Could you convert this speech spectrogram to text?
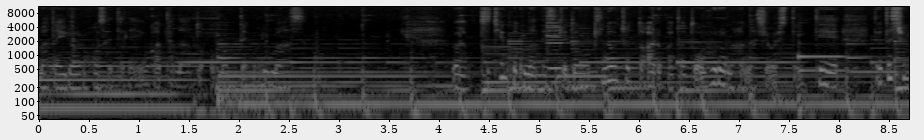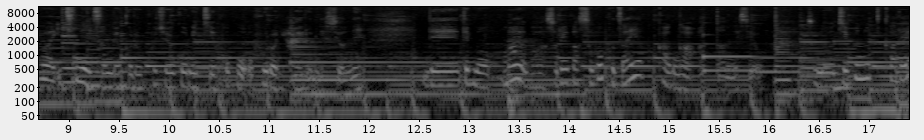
またいろいろ干せてねよかったなと思っております。まあ、ちっちゃいことなんですけど昨日ちょっとある方とお風呂の話をしていてで私は1年365日ほぼお風呂に入るんですよね。ででも前はそれがすごく罪悪感があったんですよ。その自分の疲れ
